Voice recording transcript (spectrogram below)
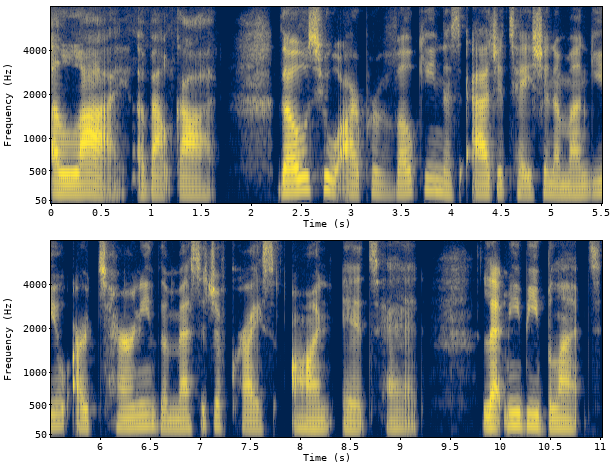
a lie about God. Those who are provoking this agitation among you are turning the message of Christ on its head. Let me be blunt.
